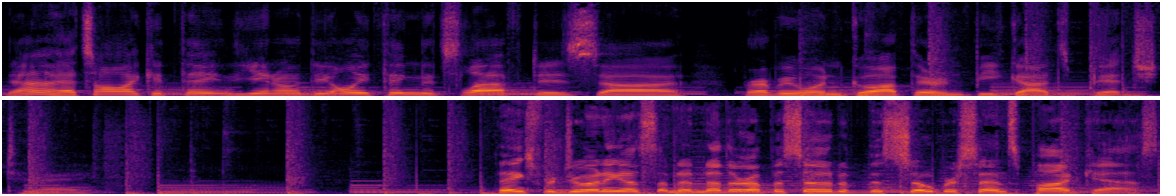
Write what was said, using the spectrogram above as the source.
No, that's all I could think. You know, the only thing that's left is uh, for everyone go out there and be God's bitch today. Thanks for joining us on another episode of the Sober Sense Podcast.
